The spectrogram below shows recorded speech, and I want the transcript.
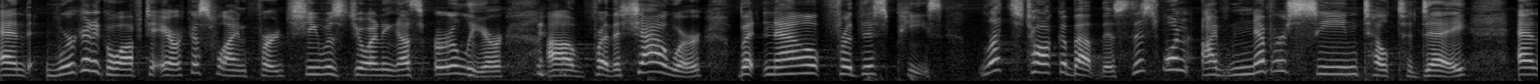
And we're going to go off to Erica Swineford. She was joining us earlier uh, for the shower, but now for this piece. Let's talk about this. This one I've never seen till today, and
